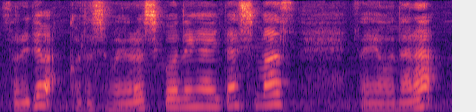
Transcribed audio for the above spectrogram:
それでは今年もよろしくお願いいたします。さようなら。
